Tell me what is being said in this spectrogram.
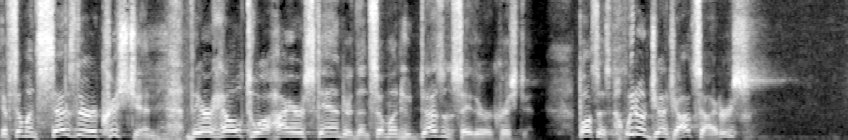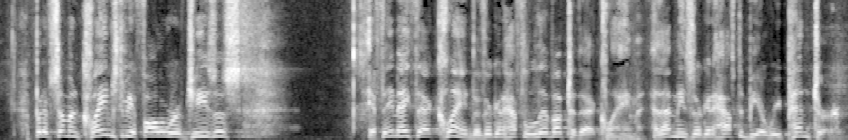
If someone says they're a Christian, they're held to a higher standard than someone who doesn't say they're a Christian. Paul says, We don't judge outsiders. But if someone claims to be a follower of Jesus, if they make that claim, that they're going to have to live up to that claim. And that means they're going to have to be a repenter.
